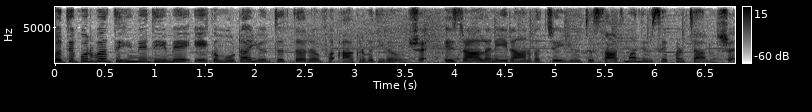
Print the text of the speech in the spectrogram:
મધ્ય પૂર્વ ધીમે ધીમે એક મોટા યુદ્ધ તરફ આગળ વધી રહ્યું છે. ઇઝરાયલ અને ઈરાન વચ્ચે યુદ્ધ સાતમા દિવસે પણ ચાલુ છે.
